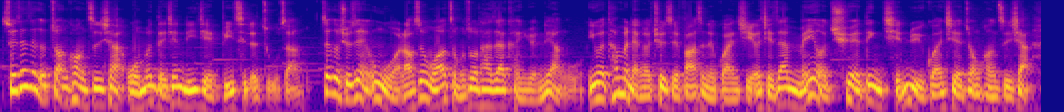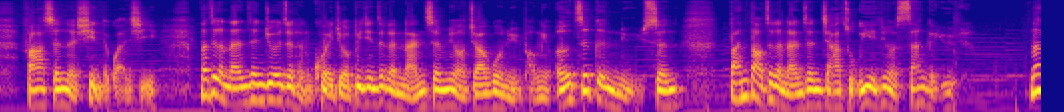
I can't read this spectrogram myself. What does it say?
所以在这个状况之下，我们得先理解彼此的主张。这个学生也问我，老师，我要怎么做他才肯原谅我？因为他们两个确实发生了关系，而且在没有确定情侣关系的状况之下发生了性的关系。那这个男生就一直很愧疚，毕竟这个男生没有交过女朋友，而这个女生搬到这个男生家住也已经有三个月了。那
